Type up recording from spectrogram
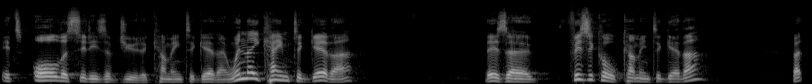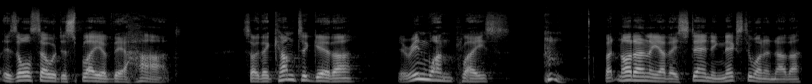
it's all the cities of Judah coming together. And when they came together, there's a physical coming together, but there's also a display of their heart. So they come together, they're in one place, But not only are they standing next to one another,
